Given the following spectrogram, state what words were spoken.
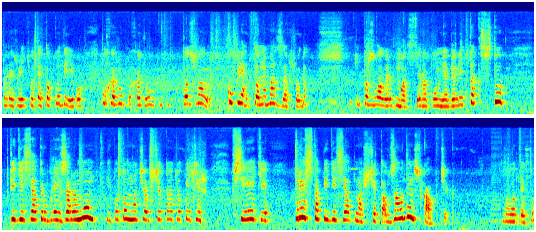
пережити. Вот это куди його? Похожу, похожу. Позвали. Куплять то нема за що, да? Позвали мастера по мебелі. Так 150 рублей за ремонт. І потім почав считати от эти ж, всі эти 350 насчитав за один шкафчик. За вот это.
